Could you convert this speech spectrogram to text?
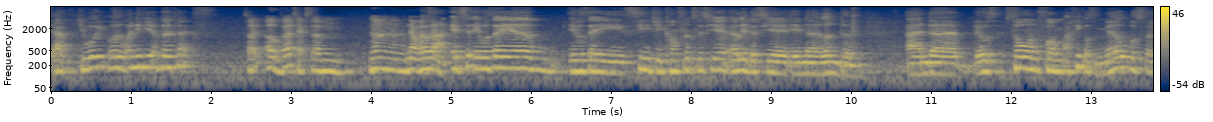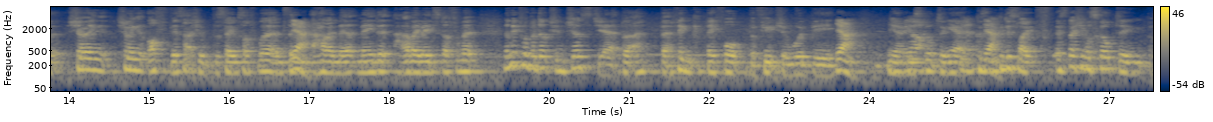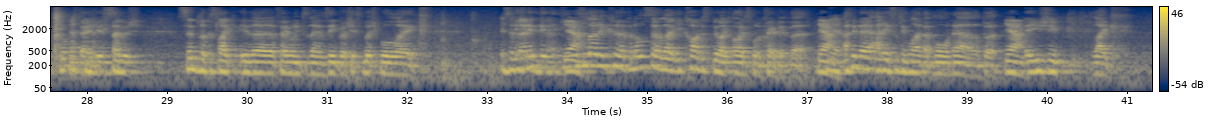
Uh, do you were any of you at Vertex? Sorry. Oh, Vertex. Um, no, no, no, no. No, what's Oh, that? It's it was a um, it was a CG conference this year, earlier this year in uh, London, and uh, it was someone from I think it was Mill was uh, showing showing it off this actually the same software and saying Yeah. how I ma- made it, how they made stuff from it. Nothing for production just yet, but I, but I think they thought the future would be Yeah. you know, in Yeah. sculpting, yeah, Yeah. because Yeah. you could just like, especially for sculpting, sculpting stage, Definitely. it's so much simpler. Because like in the Fairy Design and ZBrush, it's much more like It's a it- learning it- it- curve. Yeah. It's a learning curve, and also like you can't just be like, oh, I just want to create a bit there. Yeah. Yeah. I think they're adding something like that more now, but Yeah. it usually like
